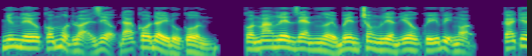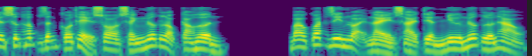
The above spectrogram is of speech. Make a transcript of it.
Nhưng nếu có một loại rượu đã có đầy đủ cồn, còn mang lên gen người bên trong liền yêu quý vị ngọt, cái kia sức hấp dẫn có thể so sánh nước lọc cao hơn. Bao quát gin loại này xài tiền như nước lớn hảo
